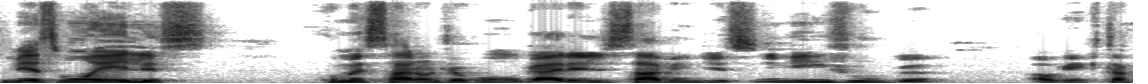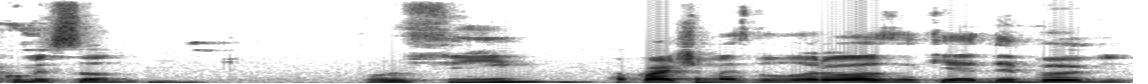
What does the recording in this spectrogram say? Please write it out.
Mesmo eles começaram de algum lugar e eles sabem disso. Ninguém julga alguém que tá começando. Por fim, a parte mais dolorosa que é debug.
